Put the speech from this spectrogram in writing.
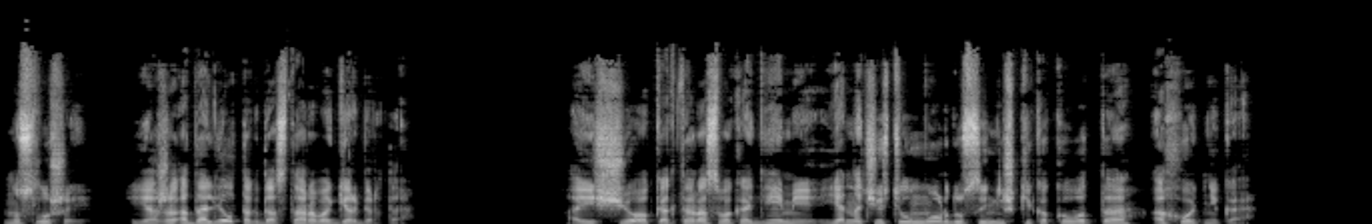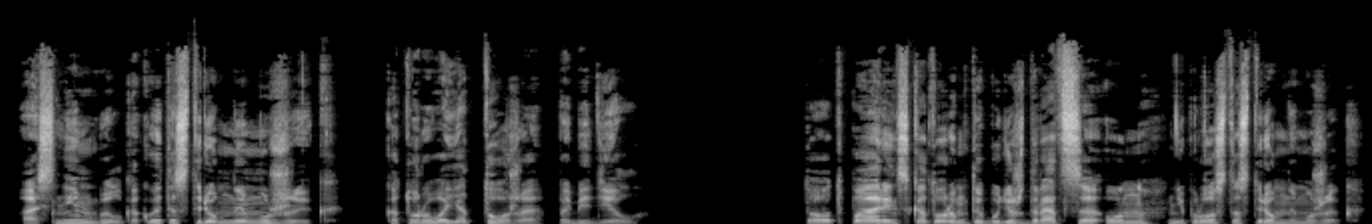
Ну слушай, я же одолел тогда старого Герберта. А еще как-то раз в академии я начистил морду сынишки какого-то охотника. А с ним был какой-то стрёмный мужик, которого я тоже победил. Тот парень, с которым ты будешь драться, он не просто стрёмный мужик.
